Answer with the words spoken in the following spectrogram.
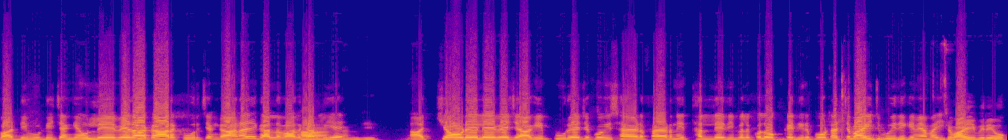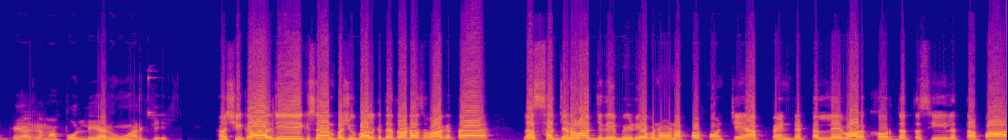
ਬਾਡੀ ਬੂਡੀ ਚੰਗੇ ਹੂੰ ਲੇਵੇ ਦਾ ਆਕਾਰ ਕੂਰ ਚੰਗਾ ਹਨਾ ਜੇ ਗੱਲਬਾਤ ਕਰ ਲਈਏ। ਹਾਂਜੀ। ਆ ਚੌੜੇ ਲੇਵੇ ਚ ਆ ਗਈ ਪੂਰੇ ਚ ਕੋਈ ਸਾਈਡ ਫਾਈਡ ਨਹੀਂ ਥੱਲੇ ਦੀ ਬਿਲਕੁਲ ਓਕੇ ਦੀ ਰਿਪੋਰਟ ਆ। ਚਬਾਈ ਚਬੂਈ ਦੀ ਕਿਵੇਂ ਆ ਬਾਈ? ਚਵਾਈ ਵੀਰੇ ਓਕੇ ਆ ਜਮਾ ਪੋਲੀ ਆ ਰੂ ਵਰਗੀ। ਸਤਿ ਸ਼੍ਰੀ ਅਕਾਲ ਜੀ ਕਿਸਾਨ ਪਸ਼ੂ ਪਾਲਕ ਤੇ ਤੁਹਾਡਾ ਸਵਾਗਤ ਹੈ। ਲੈ ਸੱਜਣੋ ਅੱਜ ਦੀ ਵੀਡੀਓ ਬਣਾਉਣ ਆਪਾਂ ਪਹੁੰਚੇ ਆ ਪਿੰਡ ਟੱਲੇਵਾਲ ਖੁਰਦ ਤਹਿਸੀਲ ਤਪਾ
